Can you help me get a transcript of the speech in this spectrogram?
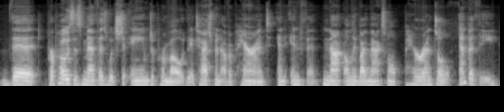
that proposes methods which to aim to promote the attachment of a parent and infant not only by maximal parental empathy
